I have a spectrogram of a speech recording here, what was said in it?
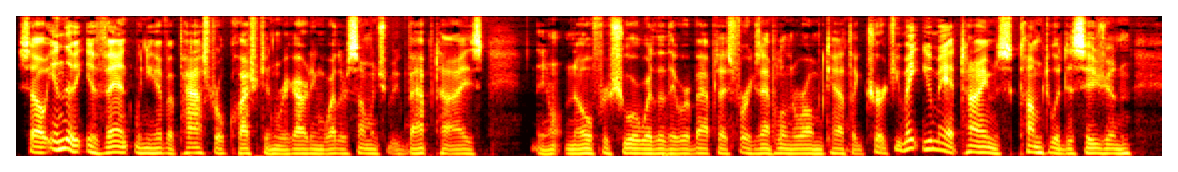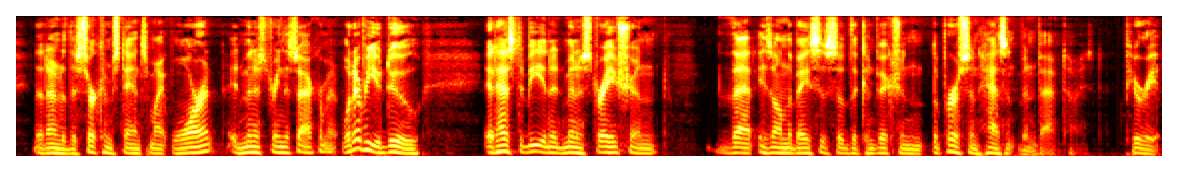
So, in the event when you have a pastoral question regarding whether someone should be baptized, they don't know for sure whether they were baptized, for example, in the Roman Catholic Church. You may, you may at times come to a decision that, under the circumstance, might warrant administering the sacrament. Whatever you do, it has to be an administration that is on the basis of the conviction the person hasn't been baptized, period.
